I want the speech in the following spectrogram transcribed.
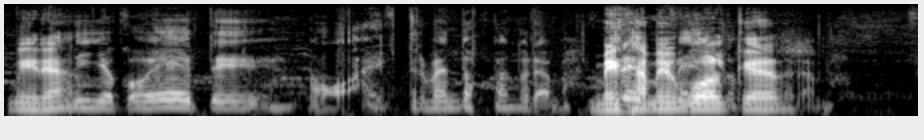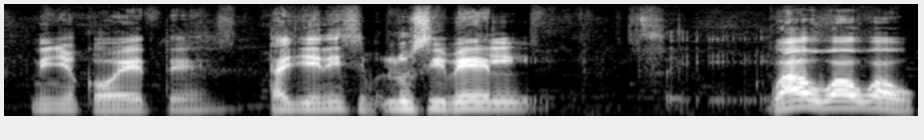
Mira. Niño Cohete. No, hay tremendos panoramas. Benjamin tremendos Walker. panoramas. Niño cohete. Está llenísimo. Lucibel. Sí. Wow, wow, wow.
